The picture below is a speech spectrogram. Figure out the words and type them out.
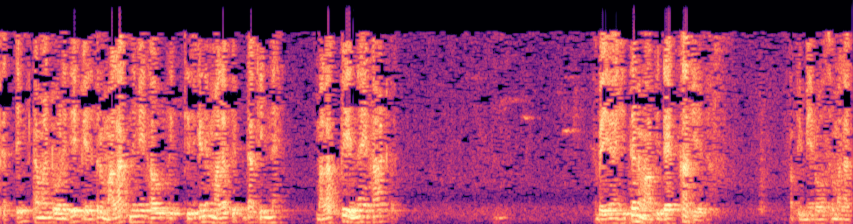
පැත්තෙන් Tamanට ඕනේ දේ පේනතර මලක් නෙමෙයි කවුරු කිසි කෙනෙක් මල දකින්නේ මලක් පේන්නේ නැහැ කාටවත්. හැබැයි හිතනවා අපි දැක්කා කියලා. අපි මේ රෝස මලක්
